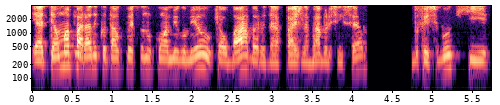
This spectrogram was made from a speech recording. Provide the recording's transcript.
É até uma parada que eu tava conversando com um amigo meu, que é o Bárbaro, da página Bárbaro Sincero, do Facebook, que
